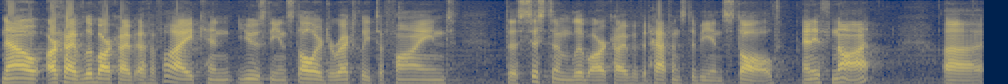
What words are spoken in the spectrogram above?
now archive libarchive FFI can use the installer directly to find the system libarchive if it happens to be installed. And if not, uh,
